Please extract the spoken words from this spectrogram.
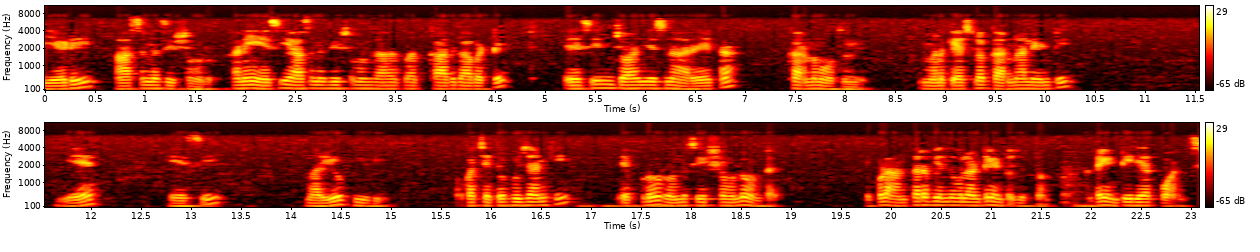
ఏడి ఆసన్న శీర్షములు. కానీ ఏసీ ఆసన్న శీర్షములు కాదు కాదు కాబట్టి ఏసీని జాయిన్ చేసిన ఆ రేఖ కర్ణం అవుతుంది మన కేసులో కర్ణాలు ఏంటి? ఏ ఏసీ మరియు పీడీ ఒక చతుర్భుజానికి ఎప్పుడూ రెండు శీర్షములు ఉంటాయి. ఇప్పుడు అంతర బిందువులు అంటే ఏంటో చూద్దాం అంటే ఇంటీరియర్ పాయింట్స్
